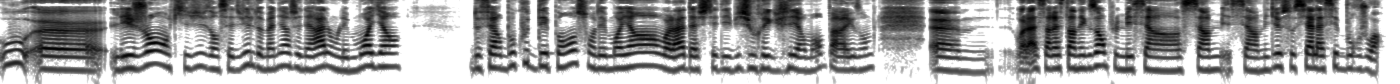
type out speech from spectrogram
où les gens qui vivent dans cette ville de manière générale ont les moyens de faire beaucoup de dépenses, ont les moyens, voilà, d'acheter des bijoux régulièrement, par exemple. Euh, voilà, ça reste un exemple, mais c'est un, un, un milieu social assez bourgeois,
